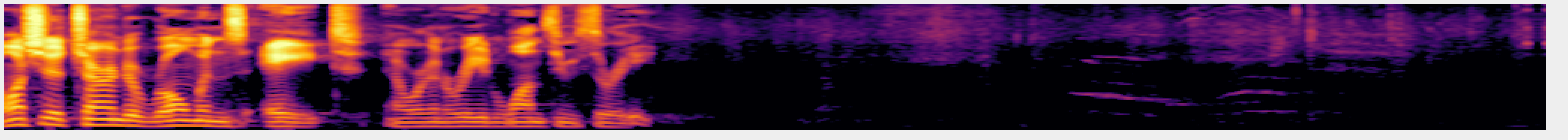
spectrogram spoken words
I want you to turn to Romans 8, and we're going to read 1 through 3.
